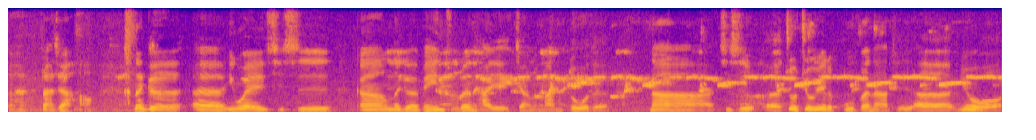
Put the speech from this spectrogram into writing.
大家好，那个呃，因为其实刚刚那个梅英主任他也讲了蛮多的。那其实呃，就就业的部分呢，其实呃，因为我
